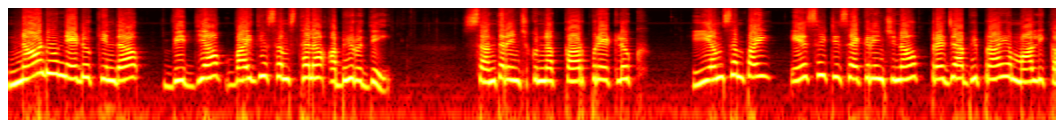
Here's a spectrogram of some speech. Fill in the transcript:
నాడు నేడు కింద విద్య వైద్య సంస్థల అభివృద్ధి. సంతరించుకున్న కార్పొరేట్ లుక్ ఈ అంశంపై ఏసీటీ సేకరించిన ప్రజాభిప్రాయ మాలిక.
